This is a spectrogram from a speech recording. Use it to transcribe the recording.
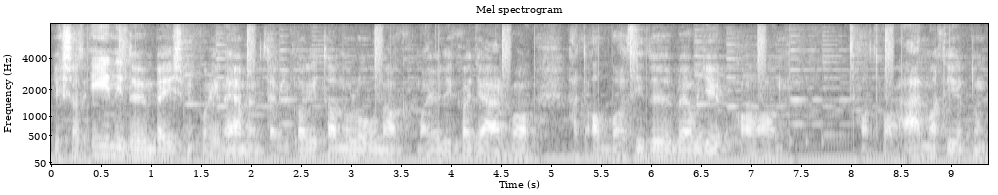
És az én időmben is, mikor én elmentem ipari tanulónak Majolika gyárba, hát abban az időben ugye a 63-at írtunk,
